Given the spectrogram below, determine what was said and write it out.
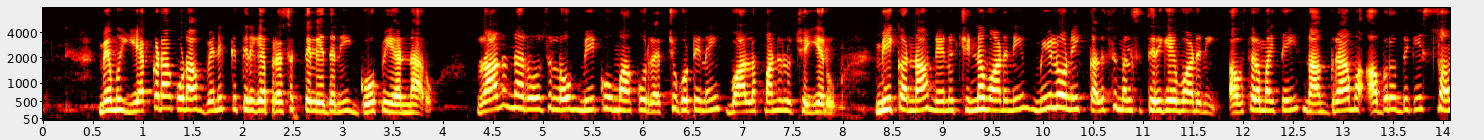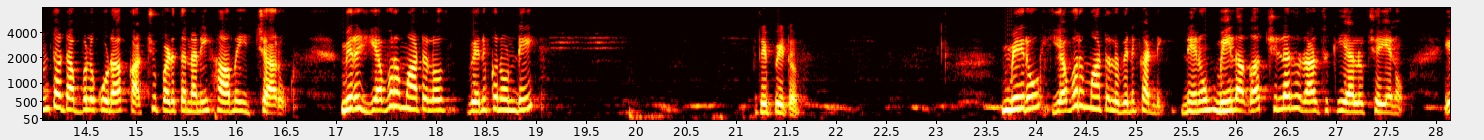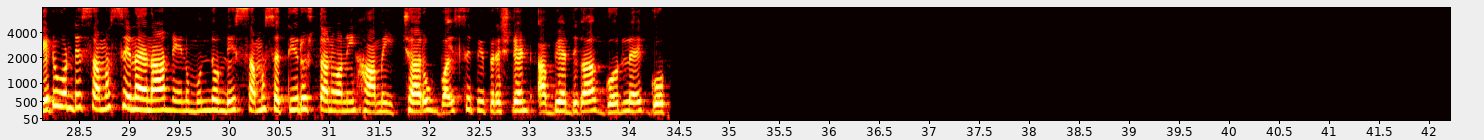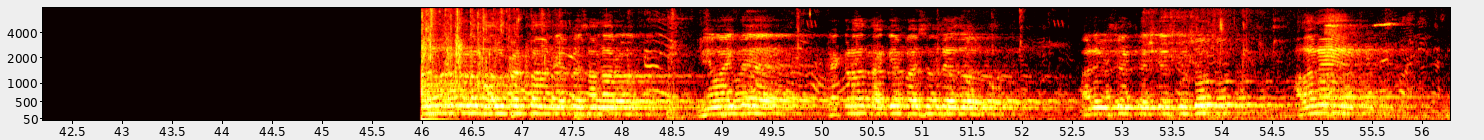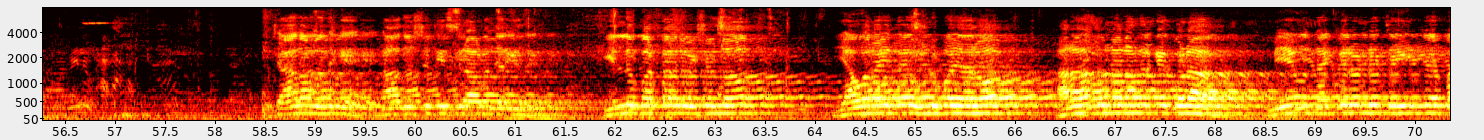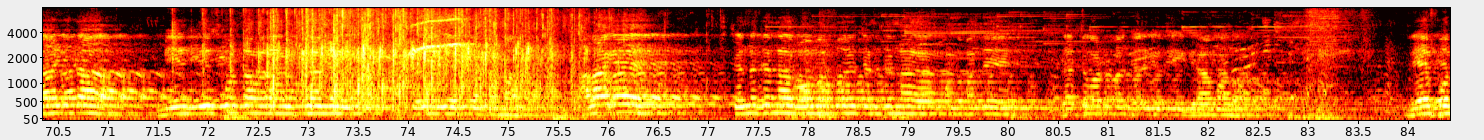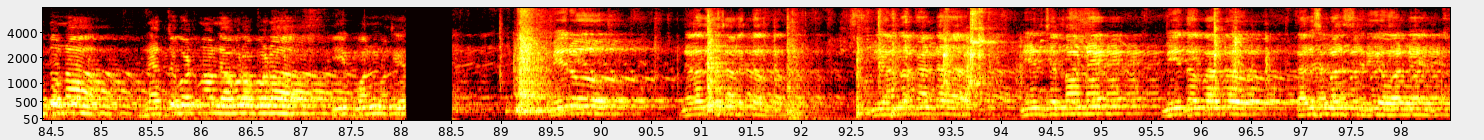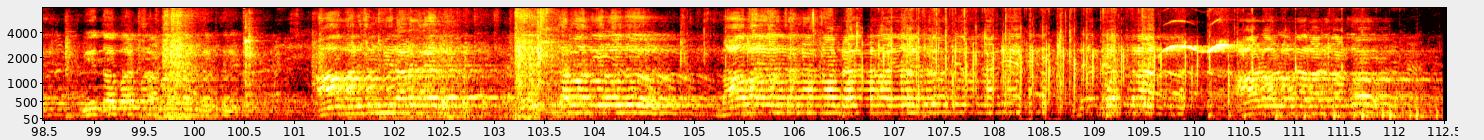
మేము ఎక్కడా కూడా వెనక్కి తిరిగే ప్రసక్తి లేదని గోపి అన్నారు. రానున్న రోజుల్లో మీకు మాకు రెచ్చగొట్టిని వాళ్ళ పనులు చెయ్యరు. మీకన్నా నేను చిన్నవాడిని మీలోని కలిసిమెలిసి తిరిగేవాడిని. అవసరమైతే నా గ్రామ అభివృద్ధికి సొంత డబ్బులు కూడా ఖర్చు పెడతానని హామీ ఇచ్చారు. మీరు ఎవరి మాటలో వెనుక నుండి? రిపీట్. మీరు ఎవరి మాటలు వినకండి. నేను మీలాగా చిల్లర రాజకీయాలు చేయను. ఎటువంటి సమస్యనైనా నేను ముందుండి సమస్య తీరుస్తాను అని హామీ ఇచ్చారు వైసీపీ ప్రెసిడెంట్ అభ్యర్థిగా గొర్లె గోపి మొదలు పెడతామని చెప్పేసి అన్నారు. మేమైతే ఎక్కడా తగ్గే పరిస్థితి లేదు. అనే విషయం తెలియజేసుకుంటూ అలానే చాలా మందికి నా దృష్టి తీసుకురావడం జరిగింది. ఇల్లు పట్టాల విషయంలో ఎవరైతే ఉండిపోయారో అర్హత ఉన్న కూడా మేము దగ్గరుండి చేయించే బాధ్యత మేము తీసుకుంటామనే విషయాన్ని తెలియజేసుకుంటున్నాం. అలాగే చిన్న చిన్న రోమర్స్ చిన్న చిన్న కొంతమంది రెచ్చగొట్టడం జరిగింది ఈ గ్రామంలో. రేపొద్దున రెచ్చగొట్టిన వాళ్ళు ఎవరు కూడా ఈ పనులు మీరు నిలదీసి అడగగలరు మీ అందరికంటే నేను చిన్నవాడిని మీతో పాటు కలిసిమెలిసి తిరిగేవాడిని మీతో పాటు సమాధానం వ్యక్తిని. ఆ మనిషిని మీరు అడగలేరు తెలిసిన తర్వాత ఈరోజు బాబాయ్ చిన్న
